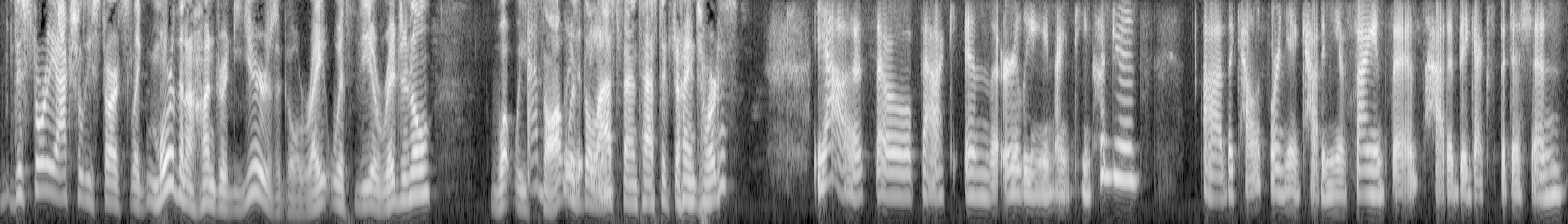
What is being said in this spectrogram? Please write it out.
this story actually starts like more than 100 years ago, right? With the original, what we Absolutely. thought was the last fantastic giant tortoise? Yeah, so back in the early 1900s, uh, the California Academy of Sciences had a big expedition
